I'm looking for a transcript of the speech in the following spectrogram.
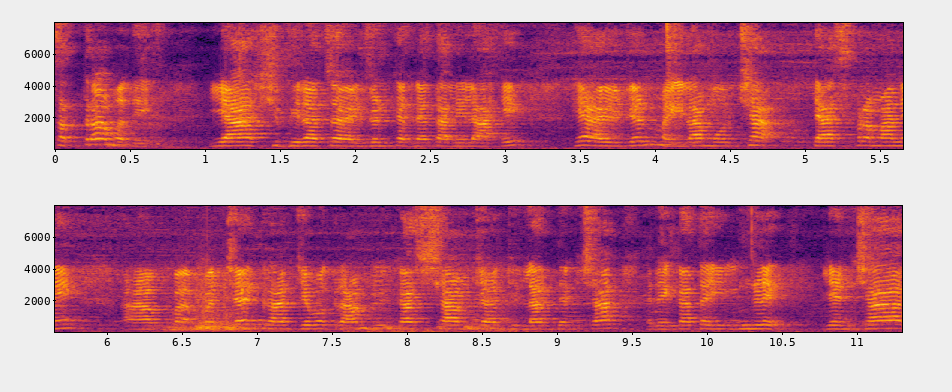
सतरामध्ये या शिबिराचं आयोजन करण्यात आलेलं आहे. हे आयोजन महिला मोर्चा त्याचप्रमाणे पंचायत राज्य व ग्रामविकासच्या आमच्या जिल्हाध्यक्षा रेखाताई इंगळे यांच्या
